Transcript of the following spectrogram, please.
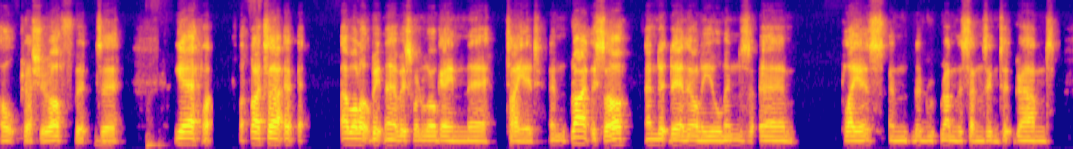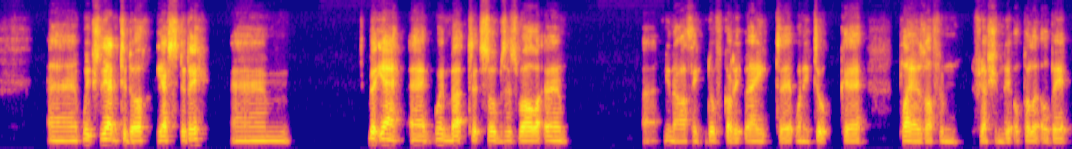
all pressure off. But mm. uh, yeah, like, like I said, I, I, was a little bit nervous when we were getting uh, tired, and rightly so. And they're the only humans. Um, players and then ran the sends into ground, uh, which they had to do yesterday. Um, but yeah, uh, going back to subs as well, um, uh, you know, I think Duff got it right uh, when he took uh, players off and freshened it up a little bit,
